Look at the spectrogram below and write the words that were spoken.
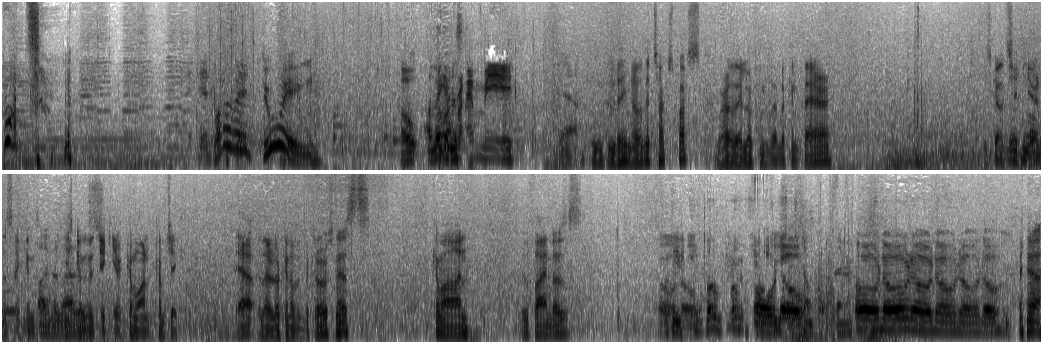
What? what are they doing? Oh, Are they don't gonna- ram me! Yeah. Do, do they know the tuck spots? Where are they looking? They're looking there. He's gonna check here in a second. He's gonna check here. Come on, come check. Yeah, they're looking up in the crow's nests. Come on, you'll find us. Oh Okay, no. both, both Oh, no. just jump up there. Oh no no no no no. yeah.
